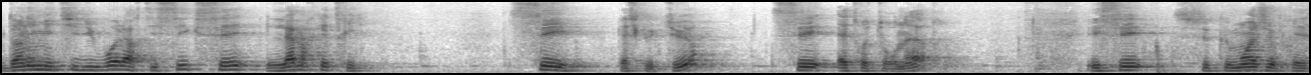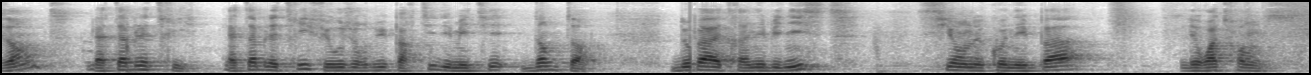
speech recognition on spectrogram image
dans les métiers du bois, l'artistique, c'est la marqueterie. C'est la sculpture, c'est être tourneur, et c'est ce que moi je présente, la tabletterie. La tabletterie fait aujourd'hui partie des métiers d'antan. De ne pas être un ébéniste si on ne connaît pas les rois de France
